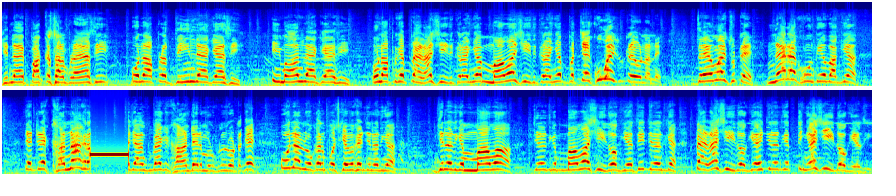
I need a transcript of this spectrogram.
ਜਿੰਨਾ ਇਹ ਪਾਕਿਸਤਾਨ ਬਣਾਇਆ ਸੀ, ਉਹਨਾਂ ਆਪਣਾ ਦੀਨ ਲੈ ਕੇ ਆਇਆ ਸੀ ਈਮਾਨ ਲੈ ਕੇ ਆਇਆ ਸੀ। ਉਹਨਾਂ ਆਪਣੀਆਂ ਭੈਣਾਂ ਸ਼ਹੀਦ ਕਰਾਈਆਂ, ਮਾਵਾਂ ਸ਼ਹੀਦ ਕਰਾਈਆਂ, ਬੱਚੇ ਖੂਹਾਂ 'ਚ ਸੁੱਟੇ ਉਹਨਾਂ ਨੇ, ਦਰਿਆਵਾਂ 'ਚ ਸੁੱਟੇ, ਨਹਿਰਾਂ ਖੂਨ ਦੀਆਂ ਵਾਗੀਆਂ ਤੇ ਜਿਹੜੇ ਖਾਨਾ ਖਰਾਬ ਜਾਣ ਬਹਿ ਕੇ ਖਾਣ ਦੇ ਮੁਲਕ ਨੂੰ ਲੁੱਟ ਕੇ, ਉਹਨਾਂ ਲੋਕਾਂ ਨੂੰ ਪੁੱਛ ਕੇ ਵੇਖਣ ਜਿਨ੍ਹਾਂ ਦੀਆਂ ਜਿਨ੍ਹਾਂ ਦੀਆਂ ਮਾਵਾਂ, ਜਿਨ੍ਹਾਂ ਦੀਆਂ ਮਾਵਾਂ ਸ਼ਹੀਦ ਹੋ ਗਈਆਂ ਸੀ, ਜਿਨ੍ਹਾਂ ਦੀਆਂ ਭੈਣਾਂ ਸ਼ਹੀਦ ਹੋ ਗਈਆਂ ਸੀ, ਜਿਨ੍ਹਾਂ ਦੀਆਂ ਧੀਆਂ ਸ਼ਹੀਦ ਹੋ ਗਈਆਂ ਸੀ।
